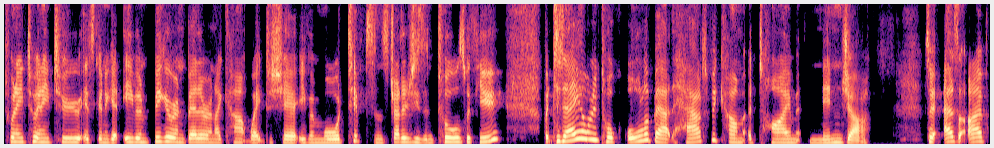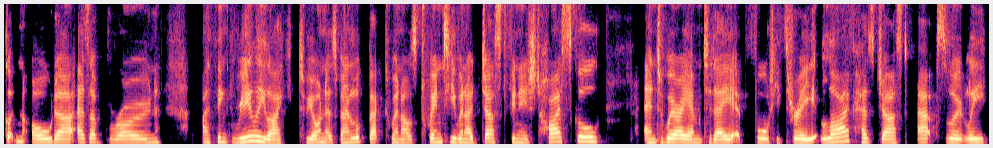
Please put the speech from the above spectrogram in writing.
2022 is going to get even bigger and better, and I can't wait to share even more tips and strategies and tools with you. But today, I want to talk all about how to become a time ninja. So, as I've gotten older, as I've grown, I think really like, to be honest, when I look back to when I was 20, when I just finished high school, and to where I am today at 43, life has just absolutely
